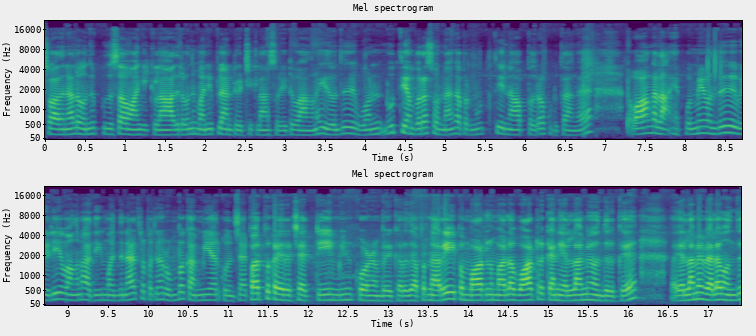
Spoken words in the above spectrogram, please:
ஸோ அதனால் வந்து புதுசாக வாங்கிக்கலாம். அதில் வந்து மணி பிளான்ட் வச்சுக்கலாம்னு சொல்லிட்டு வாங்கினேன். இது வந்து ஒன் நூற்றி ஐம்பது ரூபா சொன்னாங்க. அப்புறம் நூற்றி நாற்பது ரூபா கொடுத்தாங்க. வாங்கலாம். எப்போவுமே வந்து வெளியே வாங்கினா அதிகமாக இந்த நேரத்தில் பார்த்திங்கன்னா ரொம்ப கம்மியாக இருக்கும். சட் பருப்பு கடையிற சட்டி மீன் குழம்பு வைக்கிறது அப்புறம் நிறைய இப்போ மாடல் மாடலாக வாட்டர் கேன் எல்லாமே வந்துருக்கு எல்லாமே விலை வந்து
